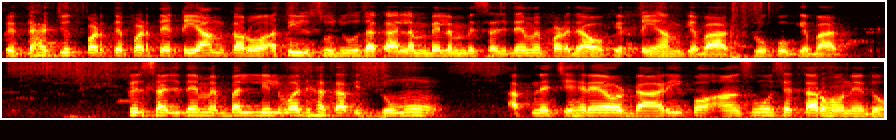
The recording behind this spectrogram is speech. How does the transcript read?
फिर तहजद पढ़ते पढ़ते क़ियाम करो अतिल सुजूद का लंबे लंबे सजदे में पड़ जाओ फिर क़ियाम के बाद रुकू के बाद। फिर सजदे में बल्लिल वजह का बिद्दुमू अपने चेहरे और दाढ़ी को आंसुओं से तर होने दो।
